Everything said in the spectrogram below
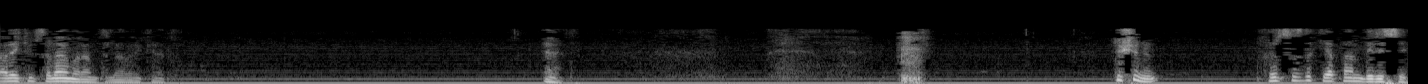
Aleyküm selam ve rahmetullahi ve berekatuhu. Evet. Düşünün hırsızlık yapan birisi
